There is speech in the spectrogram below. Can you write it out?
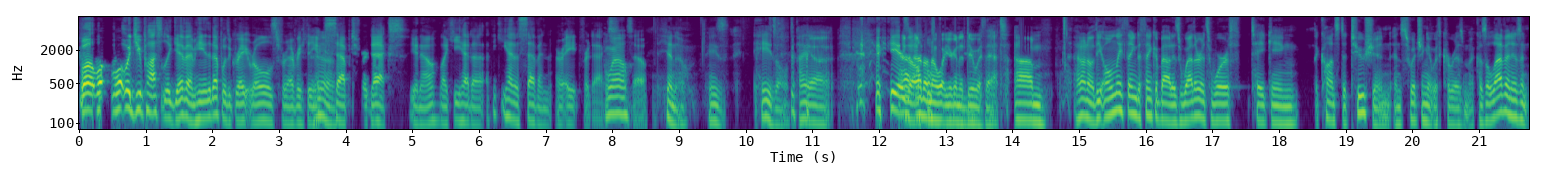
well, what, what would you possibly give him? He ended up with great rolls for everything Yeah. except for Dex. You know, like he had a, I think he had a seven or eight for Dex. Well, so you know, he's he's old. I uh, he is. I, I don't know what you're going to do with that. Um, I don't know. The only thing to think about is whether it's worth taking the Constitution and switching it with Charisma because 11 isn't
